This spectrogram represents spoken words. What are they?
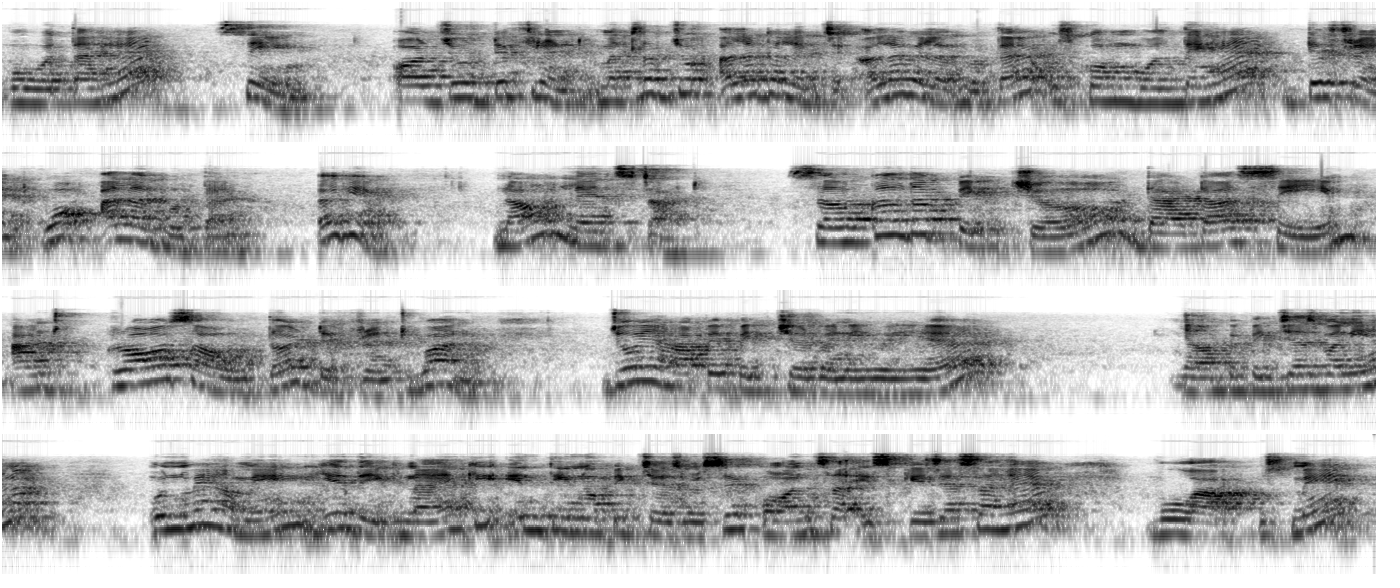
वो होता है सेम और जो डिफरेंट मतलब जो अलग अलग अलग अलग होता है, उसको हम बोलते हैं डिफरेंट वो अलग होता है. Okay now let's start circle the picture that are same and cross out the different one जो यहाँ पे पिक्चर बनी हुई है, यहाँ पे पिक्चर्स बनी है ना? उनमें हमें ये देखना है कि इन तीनों पिक्चर्स में से कौन सा इसके जैसा है वो आप उसमें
